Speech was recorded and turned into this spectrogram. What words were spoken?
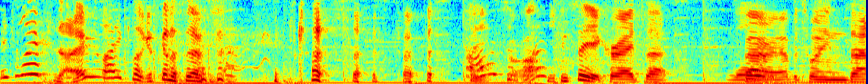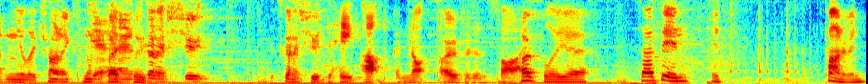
It works though. Like, Look, it's gonna serve its, it's gonna serve its purpose. Oh, that's alright. You can see it creates that barrier between that and the electronics. And Yeah, and it's gonna shoot. It's gonna shoot the heat up and not over to the side. Hopefully, yeah. So it's in. It's kind of in.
